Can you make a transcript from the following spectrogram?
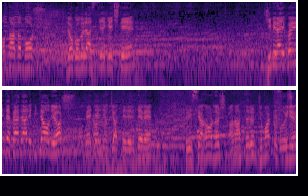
Onlar da mor logolu lastiğe geçti. Kimi Raikkonen de Ferrari pite alıyor. Vettel'in caddelerinde ve Christian Horner anahtarın cumartesi günü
